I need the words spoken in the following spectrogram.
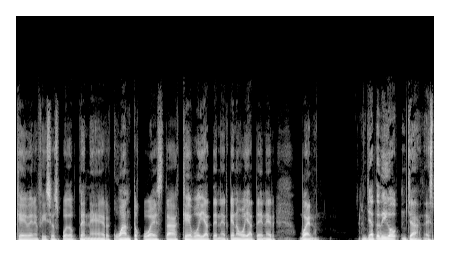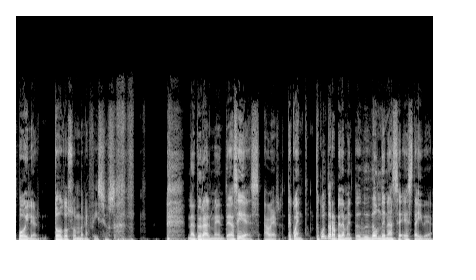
qué beneficios puedo obtener, cuánto cuesta, qué voy a tener, qué no voy a tener. Bueno, ya te digo, ya, spoiler, todos son beneficios. Naturalmente, así es. A ver, te cuento, te cuento rápidamente de dónde nace esta idea.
